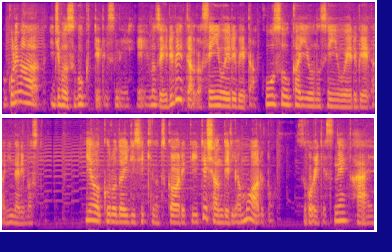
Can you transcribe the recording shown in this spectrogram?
これが一番すごくてですね、えー、まずエレベーターが専用エレベーター、高層階用の専用エレベーターになりますと。部屋は黒大理石が使われていてシャンデリアもあると。すごいですね。はい。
